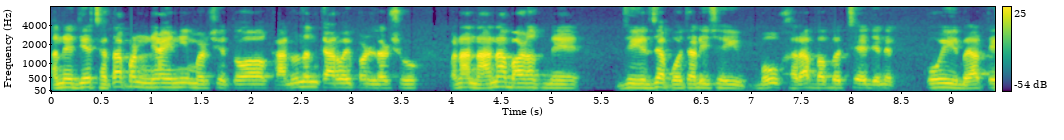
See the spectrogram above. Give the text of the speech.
અને જે છતાં પણ ન્યાય નહીં મળશે તો કાનૂનન કાર્યવાહી પણ લડશું. પણ આ નાના બાળકને જે ઈર્જા પહોંચાડી છે એ બહુ ખરાબ બાબત છે, જેને કોઈ રાતે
